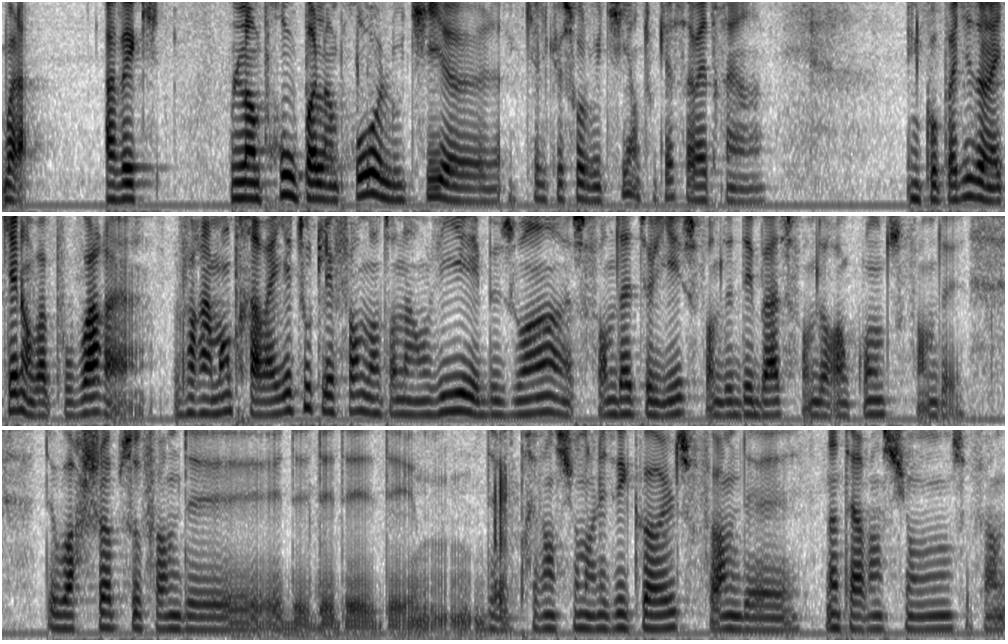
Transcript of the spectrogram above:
voilà. Avec l'impro ou pas l'impro, l'outil, quel que soit l'outil, en tout cas, ça va être une compagnie dans laquelle on va pouvoir vraiment travailler toutes les formes dont on a envie et besoin, sous forme d'ateliers, sous forme de débats, sous forme de rencontres, sous forme de, de workshops sous forme de, de, prévention dans les écoles, sous forme d'intervention, sous forme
